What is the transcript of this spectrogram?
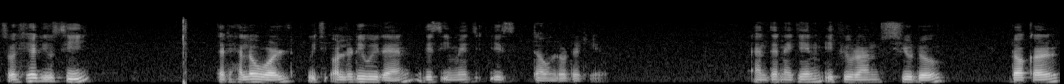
so here you see that hello world which already we ran this image is downloaded here. And then again if you run sudo docker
